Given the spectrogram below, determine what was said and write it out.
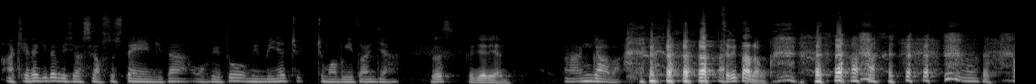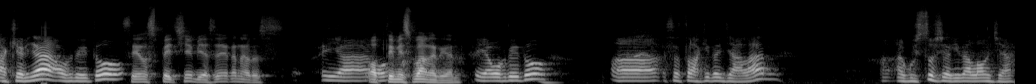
akhirnya kita bisa self sustain. Kita waktu itu mimpinya cu- cuma begitu aja. terus kejadian. Eh, enggak, Pak. Cerita dong. Akhirnya waktu itu Sales page-nya biasanya kan harus ya optimis banget kan. ya waktu itu eh, setelah kita jalan Agustus ya kita launch ya.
